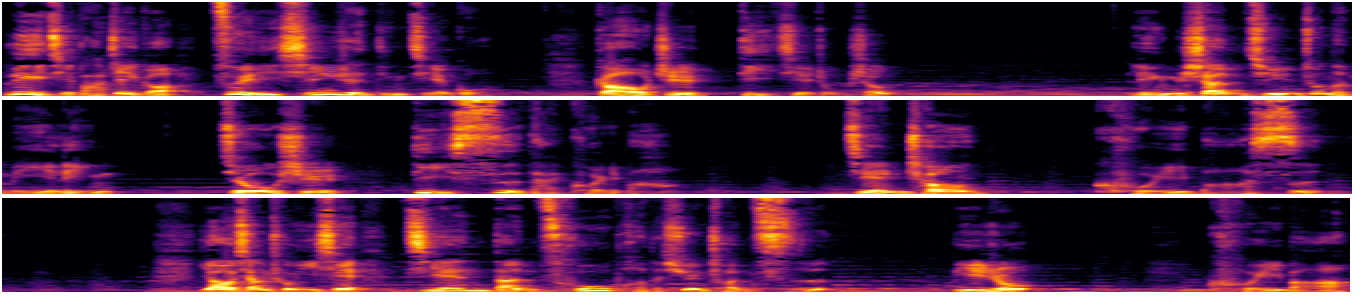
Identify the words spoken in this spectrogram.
立即把这个最新认定结果告知地界众生。灵山军中的迷灵，就是第四代魁拔。简称魁拔四。要想出一些简单粗暴的宣传词，比如“魁拔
